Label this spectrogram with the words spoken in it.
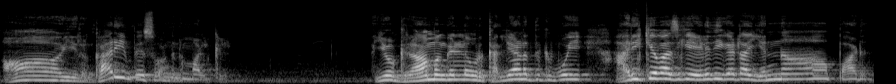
ஆயிரம் காரியம் பேசுவாங்க நம்ம ஆட்கள். ஐயோ கிராமங்களில் ஒரு கல்யாணத்துக்கு போய் அறிக்கை வாசிக்க எழுதி கேட்டால் என்ன பாடு?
